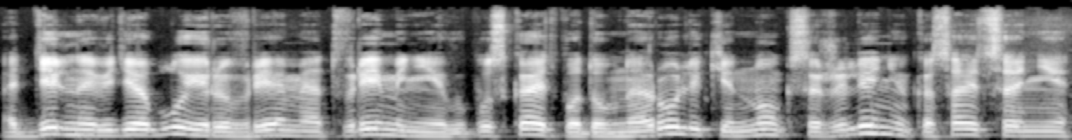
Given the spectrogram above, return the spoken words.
Отдельные видеоблогеры время от времени выпускают подобные ролики, но, к сожалению, касаются они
